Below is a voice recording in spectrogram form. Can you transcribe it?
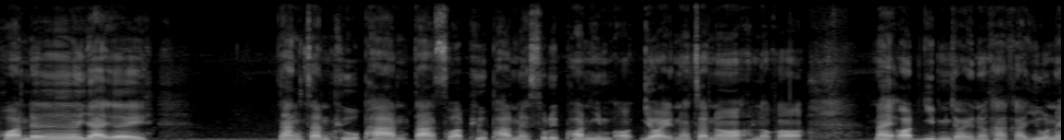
พรเด้อยายเอ้ย นั่งจันผิวพานตาสวัสดผิวพานแม่สุริพรยิ้มย่อยเนาะจ้ะเนาะแล้วก็นายออดยิ้มย่อยเนาะค่ะก็อยู่ใน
